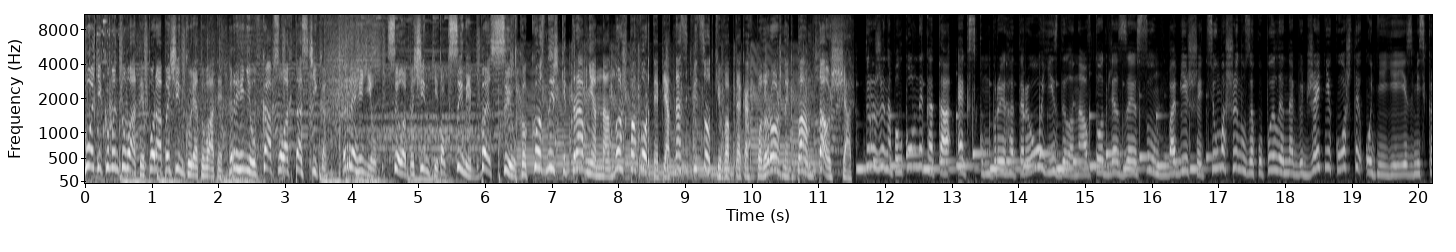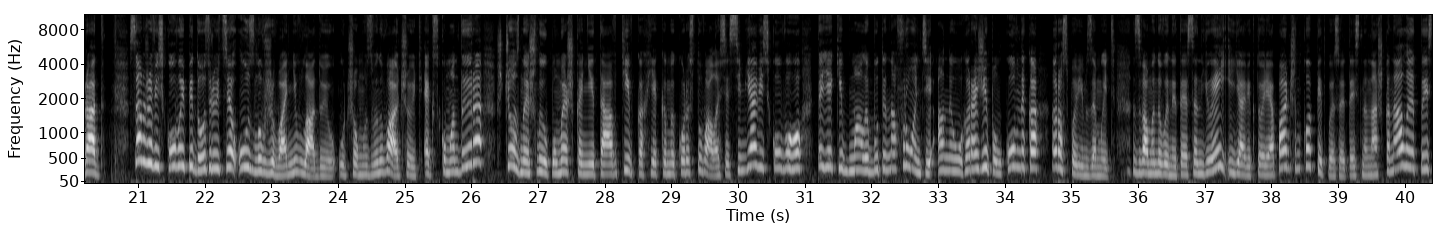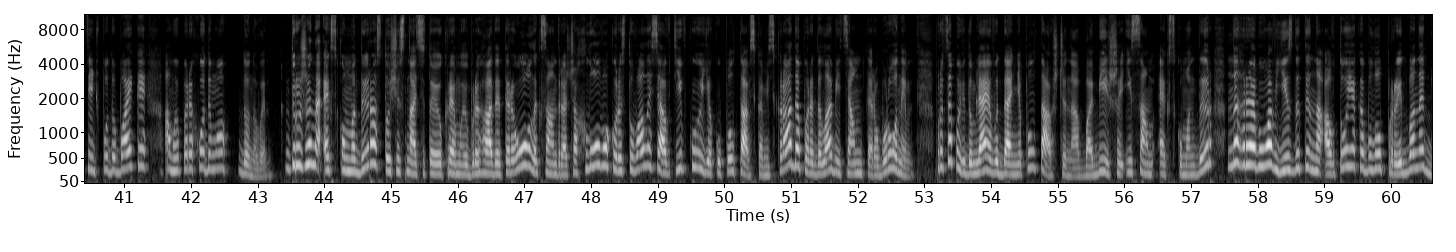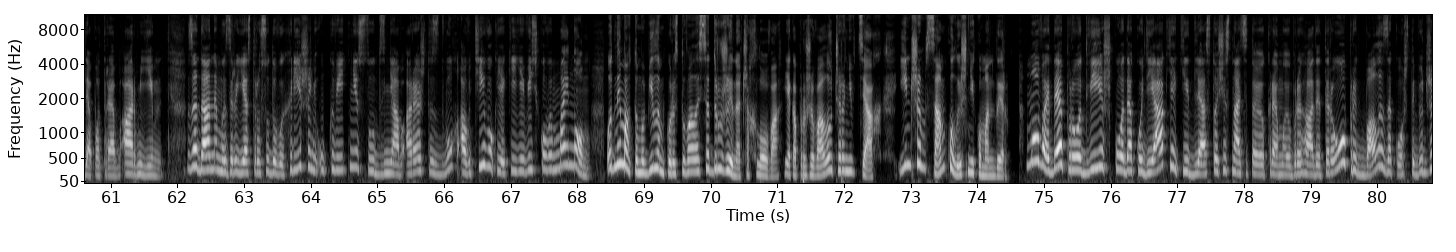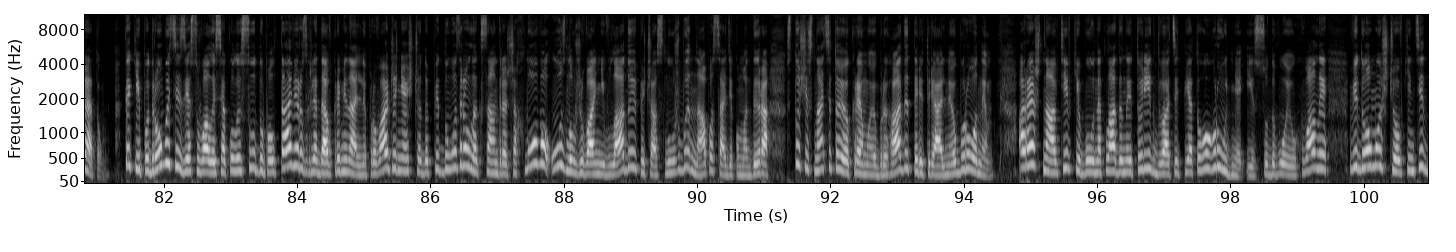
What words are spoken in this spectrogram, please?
Годі коментувати, пора печінку рятувати. Регеніл в капсулах та стіках. Регеніл. Сила печінки, токсини без сил. Коко знижки травня на нож Пафорте 15% в аптеках подорожник, БАМ та Ощад. Дружина полковника та екс-комбрига ТРО їздила на авто для ЗСУ. Ба більше цю машину закупили на бюджетні кошти однієї з міськрад. Сам же військовий підозрюється у зловживанні владою, у чому звинувачують екс-командира, що знайшли у помешканні та автівках, якими користувалася сім'я військового, та які б мали бути на фронті, а не у гаражі полковника. Розповім за мить. З вами новини ТСН.UA і я Вікторія Панченко. Підписуйтесь на наш канал, тисніть вподобайки. А ми переходимо до новин. Дружина екс-командира 116-ї окремої бригади ТРО Олександра Чахлова користувалася автівкою, яку Полтавська міськрада передала бійцям тероборони. Про це повідомляє видання Полтавщина. Ба більше і сам екс-командир не гребував їздити на авто, яке було придбане для потреб армії. За даними з реєстру судових рішень, у квітні суд зняв арешт з двох автівок, які є військовим майном. Одним автомобілем користувалася дружина Чахлова, яка проживала у Чернівцях, іншим сам колишній командир. Мова йде про дві шкода Кодіак, які для 116-ї окремої бригади ТРО придбали за кошти бюджету. Такі подробиці з'ясувалися, коли суд у Полтаві розглядав кримінальне провадження щодо підозри Олександра Чахлова у зловживанні владою під час служби на посаді командира 116-ї окремої бригади територіальної оборони. Арешт на автівки був накладений торік, 25 грудня. Із судової ухвали відомо, що в кінці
